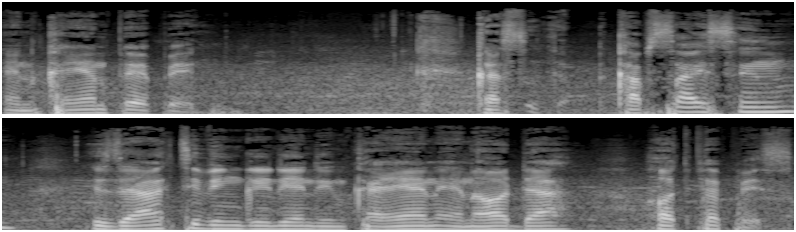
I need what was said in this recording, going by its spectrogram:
and cayenne pepper. Capsaicin is the active ingredient in cayenne and other hot peppers.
